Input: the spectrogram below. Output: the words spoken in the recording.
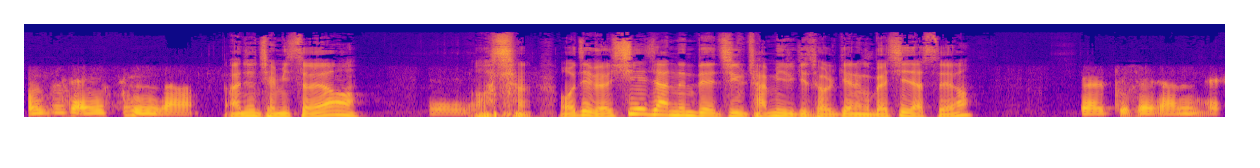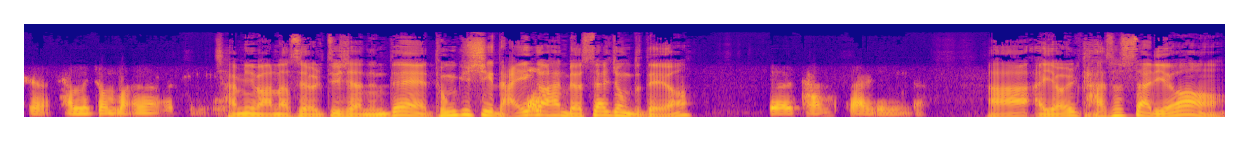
엄청 재밌습니다. 완전 재밌어요? 네. 어, 참. 어제 몇 시에 잤는데 지금 잠이 이렇게 절 깨는 거 몇 시에 잤어요? 12시에 잤는데 제가 잠이 좀 많아가지고. 잠이 많아서 12시에 잤는데, 동규 씨 나이가 한몇 살 정도 돼요? 15살입니다. 아, 15살이요?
